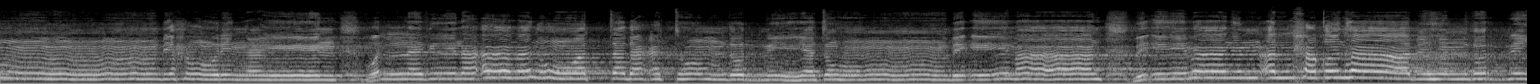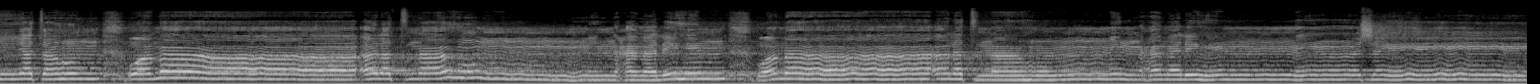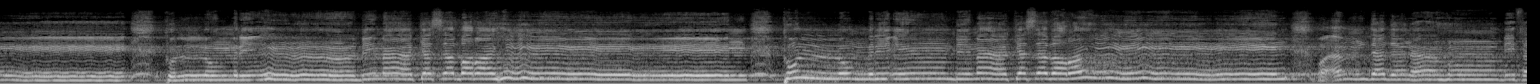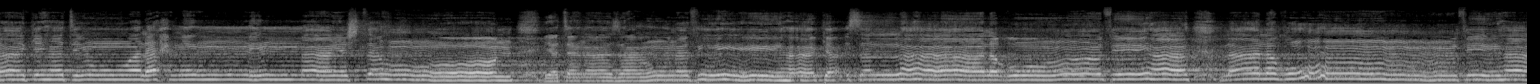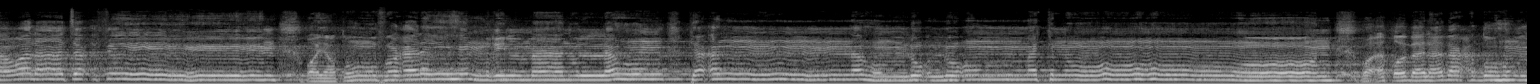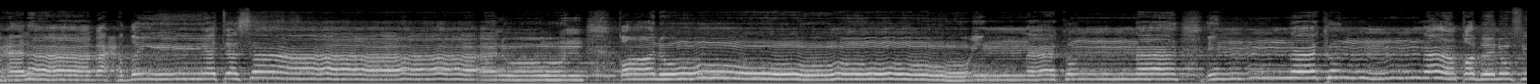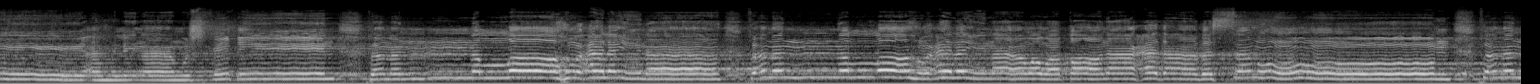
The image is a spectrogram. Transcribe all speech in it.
بحور عين. والذين آمنوا واتبعتهم ذريتهم بإيمان بإيمان ألحقنا بهم ذريتهم وما ألتناهم من عملهم وما ألتناهم من عملهم من شيء بما كسب رهين. كل امرئ بما كسب رهين. وأمددناهم بفاكهة ولحم مما يشتهون. يتنازعون فيها كأسا لا لغو فيها لا لغو فيها ولا تأثيم ويطوف عليهم غلمان لهم كأنهم لؤلؤ مكنون. وأقبل بعضهم على بعض يتساءلون. قالوا إنا كنا إنا كنا قبل في أهلنا مشفقين. فمن الله علينا فمن الله علينا ووقانا عذاب السموم. فمن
